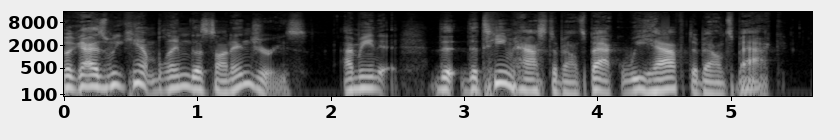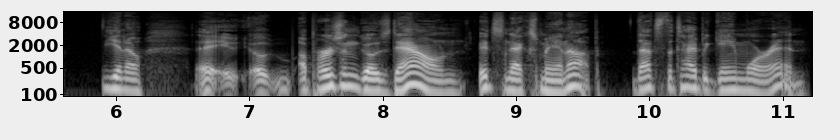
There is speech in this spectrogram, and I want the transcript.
But guys, we can't blame this on injuries. I mean, the the team has to bounce back. We have to bounce back. You know, a, a person goes down, it's next man up. That's the type of game we're in.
